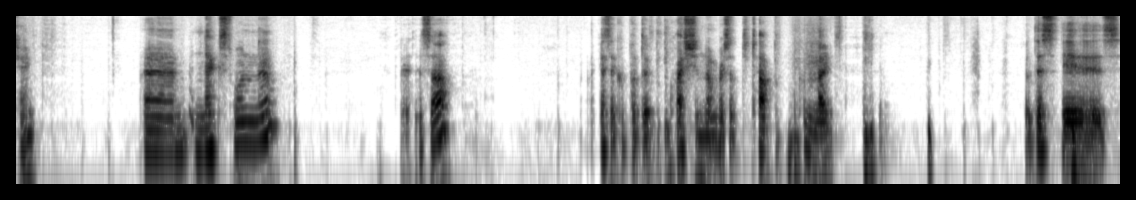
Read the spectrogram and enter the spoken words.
Okay. Um, next one now. This off. I guess I could put the question numbers at the top, couldn't I? So this is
